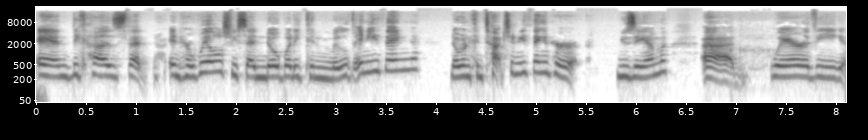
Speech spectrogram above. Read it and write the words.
and because that in her will she said nobody can move anything. No one can touch anything in her museum. Uh, where the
